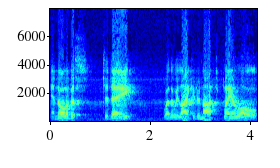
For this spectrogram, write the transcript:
And all of us today, whether we like it or not, play a role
